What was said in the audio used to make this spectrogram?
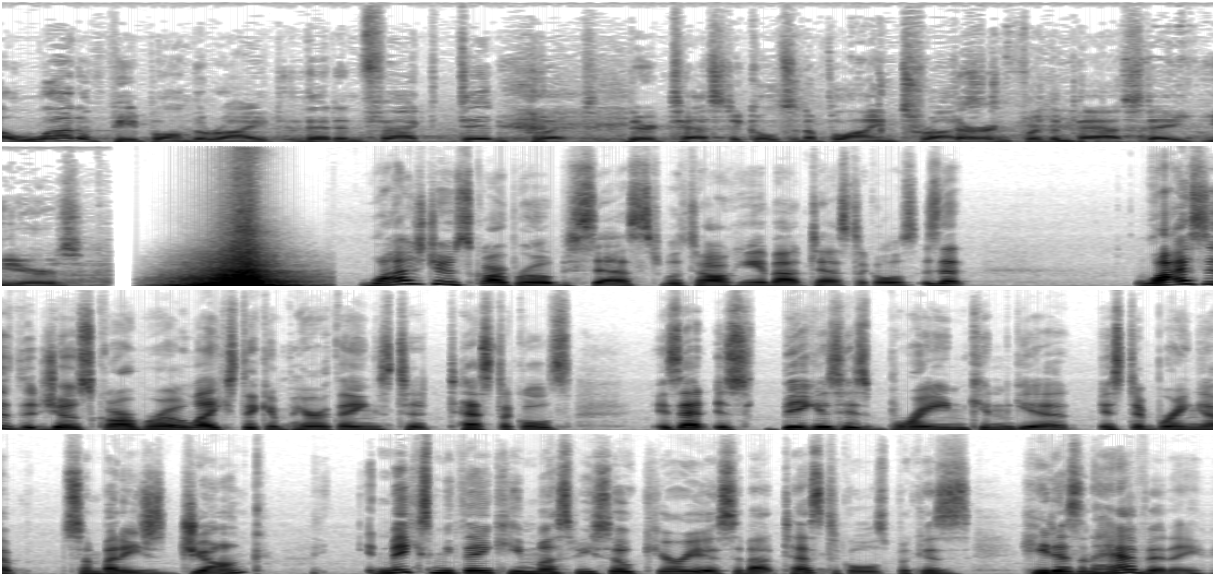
a lot of people on the right that in fact did put their testicles in a blind trust Third. for the past eight years. Why is Joe Scarborough obsessed with talking about testicles? Is that why is it that Joe Scarborough likes to compare things to testicles? Is that as big as his brain can get? Is to bring up somebody's junk? it makes me think he must be so curious about testicles because he doesn't have any.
